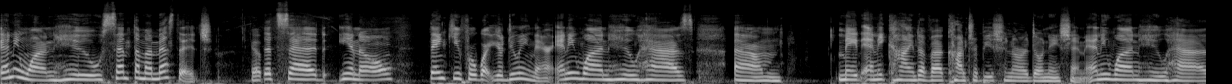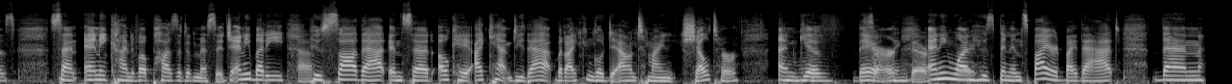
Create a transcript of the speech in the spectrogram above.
anyone who sent them a message Yep. that said, you know, thank you for what you're doing there. Anyone who has um, made any kind of a contribution or a donation, anyone who has sent any kind of a positive message, anybody who saw that and said, okay, I can't do that, but I can go down to my shelter and mm-hmm. give there. There. Anyone Right. who's been inspired by that, then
